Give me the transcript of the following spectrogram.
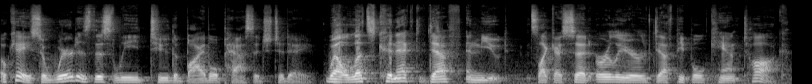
Okay, so where does this lead to the Bible passage today? Well, let's connect deaf and mute. It's like I said earlier, deaf people can't talk.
